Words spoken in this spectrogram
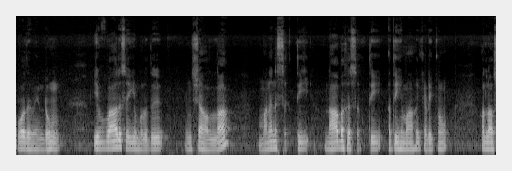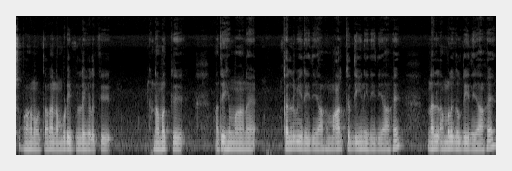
ஓத வேண்டும். இவ்வாறு செய்யும் பொழுது இன்ஷா அல்லாஹ் மனன சக்தி ஞாபக சக்தி அதிகமாக கிடைக்கும். அல்லாஹ் சுபானுவத்தால் நம்முடைய பிள்ளைகளுக்கு நமக்கு அதிகமான கல்வி ரீதியாக மார்க்க தீனி ரீதியாக நல் அமல்கள் ரீதியாக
